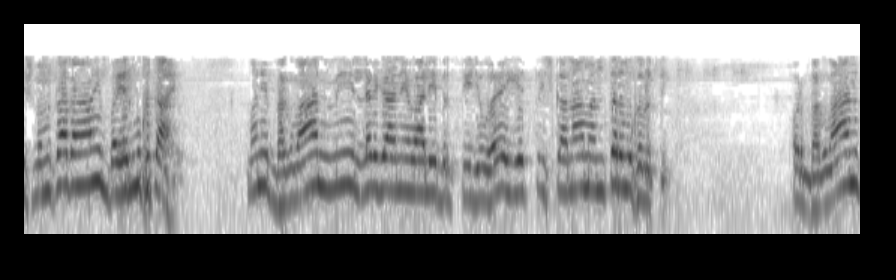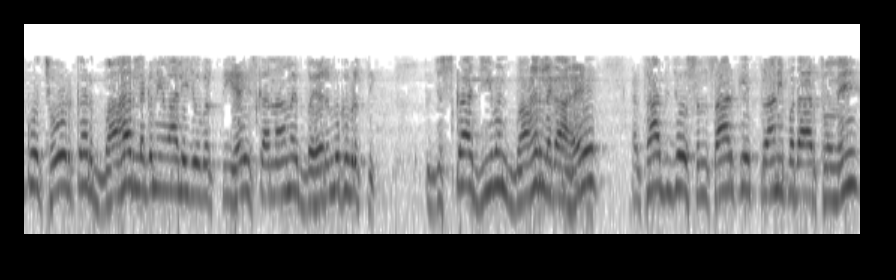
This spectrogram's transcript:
इस ममता का नाम बहिर्मुखता है। माने भगवान में लग जाने वाली वृत्ति जो है, ये तो इसका नाम अंतर्मुख वृत्ति। और भगवान को छोड़कर बाहर लगने वाली जो वृत्ति है, इसका नाम है बहिर्मुख वृत्ति। तो जिसका जीवन बाहर लगा है, अर्थात जो संसार के प्राणी पदार्थों में,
